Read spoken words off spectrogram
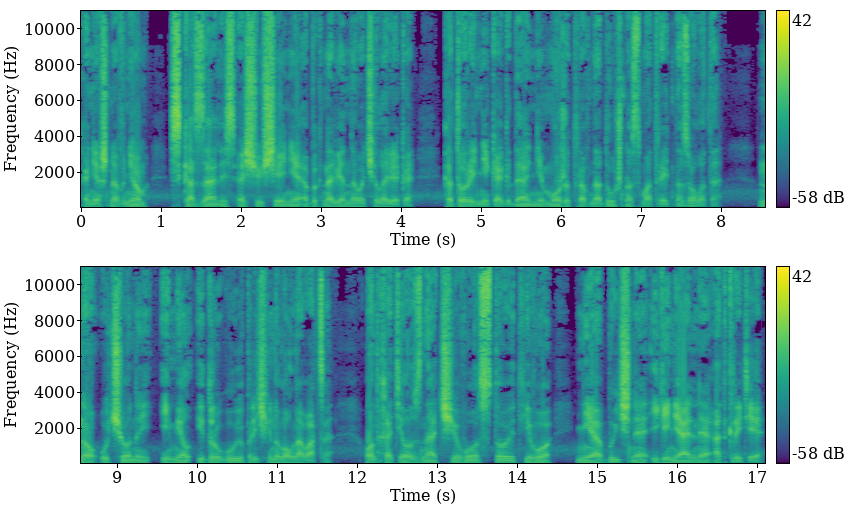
Конечно, в нем сказались ощущения обыкновенного человека, который никогда не может равнодушно смотреть на золото. Но ученый имел и другую причину волноваться. Он хотел знать, чего стоит его необычное и гениальное открытие,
